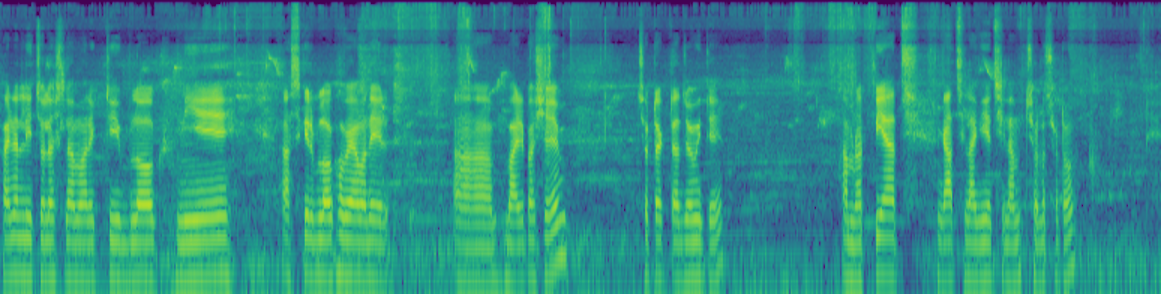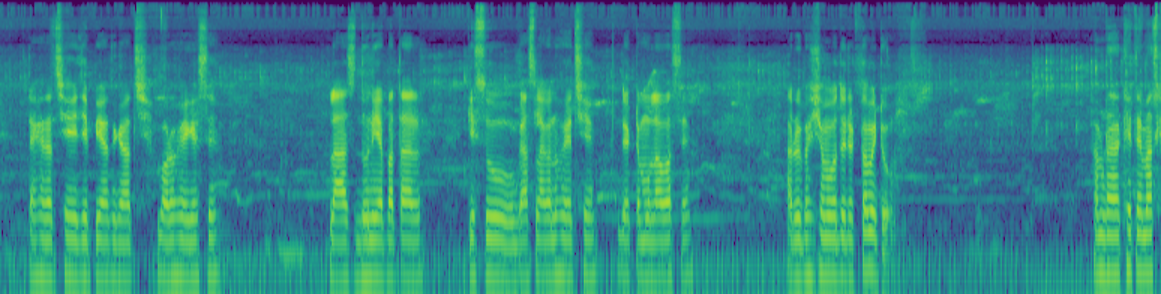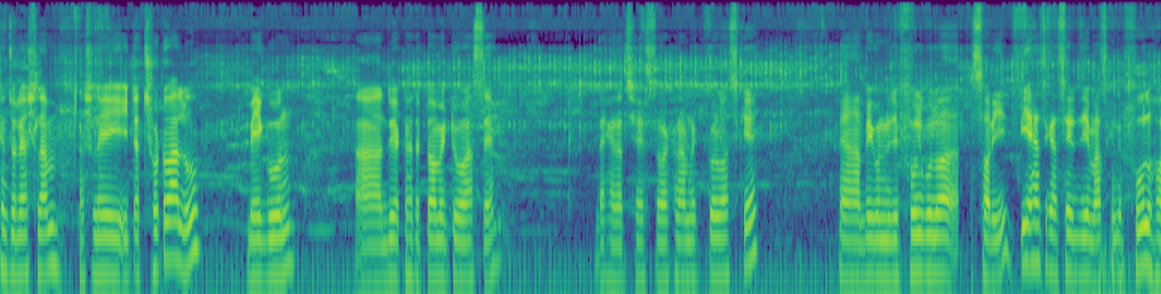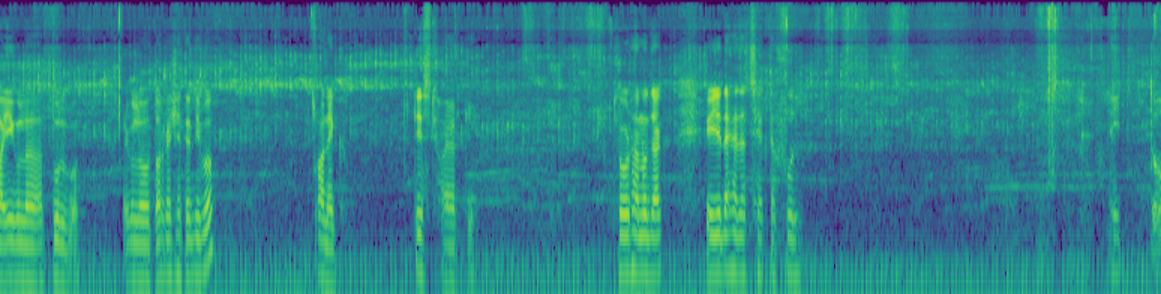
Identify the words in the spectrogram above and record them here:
Finally চলে আসলাম আর একটি blog নিয়ে। আজকের ব্লগ হবে আমাদের বাড়ির পাশে ছোট্ট একটা জমিতে। আমরা পেঁয়াজ গাছ লাগিয়েছিলাম ছোট ছোট। দেখা যাচ্ছে এই যে পেঁয়াজ গাছ বড় হয়ে গেছে। প্লাস ধনিয়া পাতার কিছু গাছ লাগানো হয়েছে। দু একটা মূলাও আছে। আর ওই পাশে সম্ভবত এটা টমেটো। আমরা খেতে মাঝখানে চলে আসলাম। আসলে এটা ছোট আলু, বেগুন, আর একটা হাতে টমেটো আছে। দেখা যাচ্ছে, তো এখন আমরা কি করব আজকে? বেগুনের যে ফুলগুলো সরি পেঁয়াজ গাছের যে মাঝখানে ফুল হয়, এগুলো তুলবো। এগুলো তরকারির সাথে দিব। অনেক টেস্ট হয় আর কি। ওঠানো যাক। এই যে দেখা যাচ্ছে একটা ফুল। এই তো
